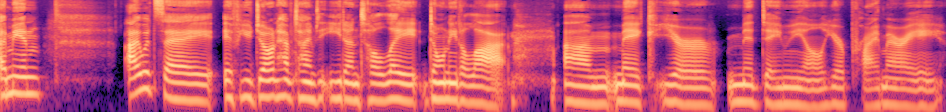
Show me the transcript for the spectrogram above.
I mean, I would say if you don't have time to eat until late, don't eat a lot um, make your midday meal your primary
